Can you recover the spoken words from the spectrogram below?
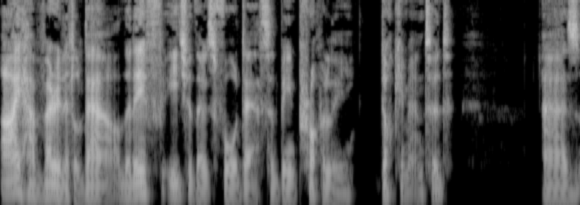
I have very little doubt that if each of those four deaths had been properly documented as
